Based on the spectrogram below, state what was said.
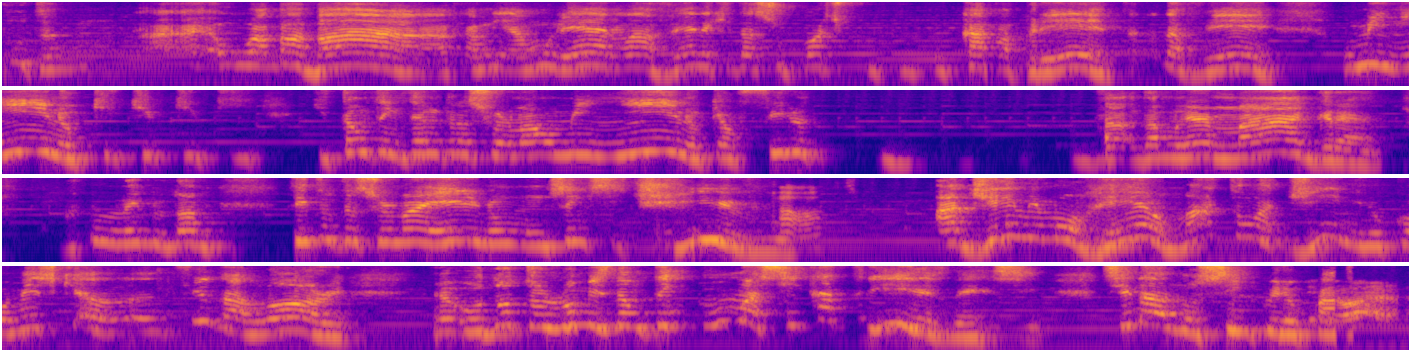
puta, a, a babá, a, a, mulher lá, a velha que dá suporte pro, pro capa preta, nada a ver. O menino que estão que, que, que, tentando transformar o menino, que é o filho da, da mulher magra, não lembro o nome, tentam transformar ele num, num sensitivo. Oh. A Jamie morreu, matam a Jamie no começo, que é o filho da Lori. O Dr. Loomis não tem uma cicatriz nesse. Se dá no 5 e no 4.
